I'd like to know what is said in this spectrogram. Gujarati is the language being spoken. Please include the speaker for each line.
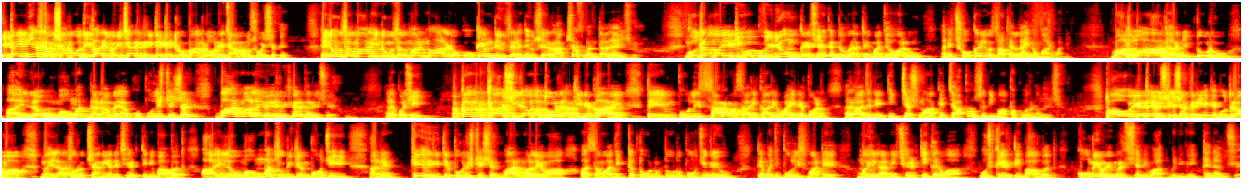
Speaker 1: એક આઈપીએસ કક્ષાનો અધિકારી વૈચારિક રીતે કેટલો પાંગડો અને ચાપલુસ હોઈ શકે? હિન્દુ મુસલમાન, હિન્દુ મુસલમાનમાં લોકો કેમ દિવસે ને દિવસે રાક્ષસ બનતા જાય છે? ગોધરામાં એક યુવક વીડિયો મૂકે છે કે નવરાત્રિમાં જવાનું અને છોકરીઓ સાથે લાઈનો મારવાની. બાદમાં આ ધાર્મિક ટોળું આઈ લવ મોહમ્મદના નામે આખું પોલીસ સ્ટેશન બાનમાં લઈ વેરવિખેર કરે છે. અને પછી અકલમઠ્ઠા શીરામાં ધૂળ નાખીને ખાય, તેમ પોલીસ સારામાં સારી કાર્યવાહીને પણ રાજનૈતિક ચશ્મા કે ચાપલુસીની માફક વર્ણવે છે. તો આવો વિગતે વિશ્લેષણ કરીએ કે ગોધરામાં મહિલા સુરક્ષાની અને છેડતીની બાબત આઈ લવ મોહમ્મદ સુધી કેમ પહોંચી અને કેવી રીતે પોલીસ સ્ટેશન બાનમાં લેવા અસામાજિક તત્વોનું ટોળું પહોંચી ગયું, તેમજ પોલીસ માટે મહિલાની છેડતી કરવા ઉશ્કેરતી બાબત કોમી વૈમનસ્યની વાત બની ગઈ તેના વિશે.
